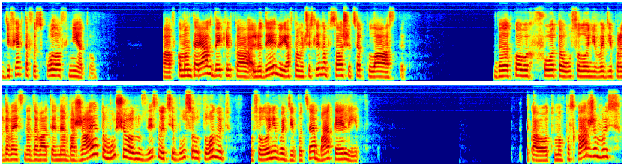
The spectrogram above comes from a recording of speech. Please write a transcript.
дефектів і сколів нету. А в коментарях декілька людей, ну я в тому числі написала, що це пластик. Додаткових фото у солоній воді продавець надавати не бажає, тому що, ну, звісно, ці буси утонуть у солоній воді, бо це бакеліт. Цікаво, от ми поскаржимось.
